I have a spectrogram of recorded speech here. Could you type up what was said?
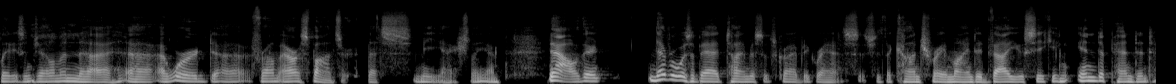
ladies and gentlemen, uh, uh a word uh, from our sponsor. That's me, actually. Um, now, there never was a bad time to subscribe to Grants, which is the contrary minded, value seeking, independent,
